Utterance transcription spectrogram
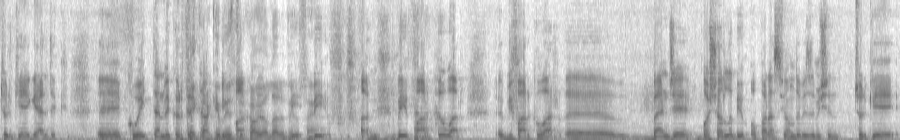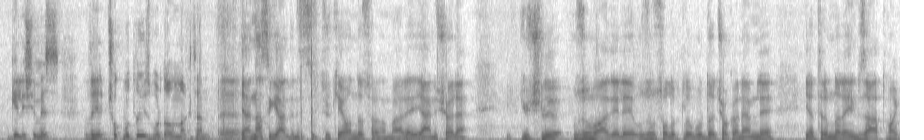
Türkiye'ye geldik. E, Kuveyt'ten ve Körfez'den Tek bir fark- Türk diyorsun bir, yani. bir, bir farkı var. Bir farkı var. Ee, bence başarılı bir operasyondu bizim için Türkiye gelişimiz ve çok mutluyuz burada olmaktan. Ee, Yani nasıl geldiniz siz Türkiye'ye onu da soralım bari. Yani şöyle güçlü, uzun vadeli, uzun soluklu burada çok önemli yatırımlara imza atmak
